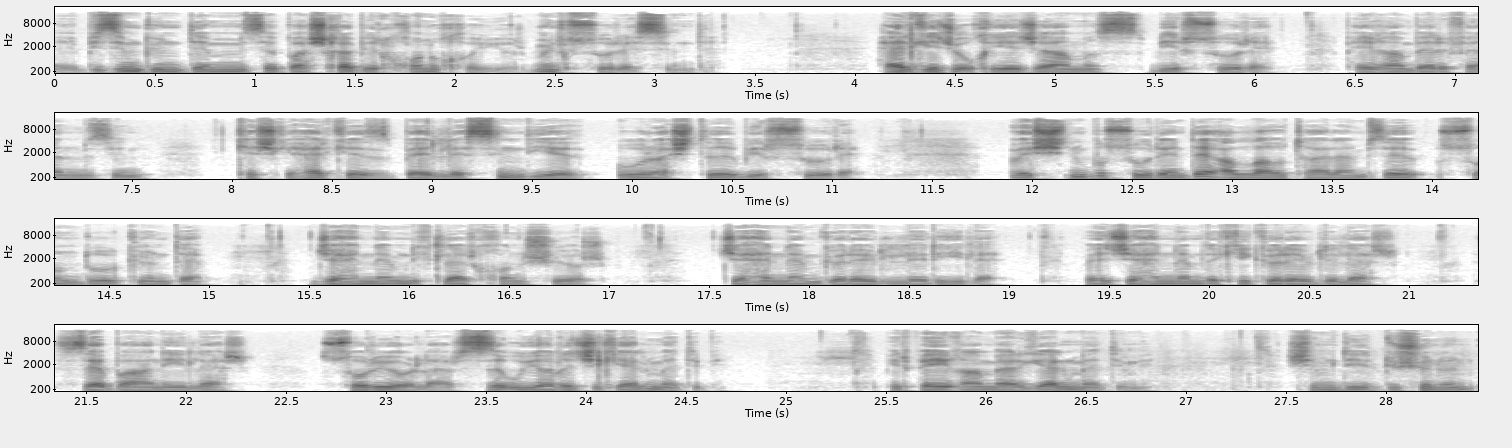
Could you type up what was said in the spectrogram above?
e, bizim gündemimize başka bir konu koyuyor Mülk suresinde. Her gece okuyacağımız bir sure. Peygamber Efendimizin keşke herkes bellesin diye uğraştığı bir sure. Ve şimdi bu surede Allahu Teala bize sunduğu günde cehennemlikler konuşuyor. Cehennem görevlileriyle ve cehennemdeki görevliler, zebaniler soruyorlar size uyarıcı gelmedi mi? Bir peygamber gelmedi mi? Şimdi düşünün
